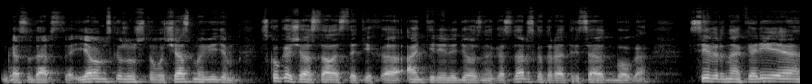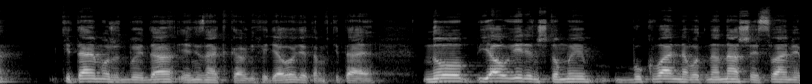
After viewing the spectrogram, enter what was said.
государства. Я вам скажу, что вот сейчас мы видим, сколько еще осталось таких э, антирелигиозных государств, которые отрицают Бога. Северная Корея, Китай, может быть, да, я не знаю, какая у них идеология там в Китае. Но я уверен, что мы буквально вот на нашей с вами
